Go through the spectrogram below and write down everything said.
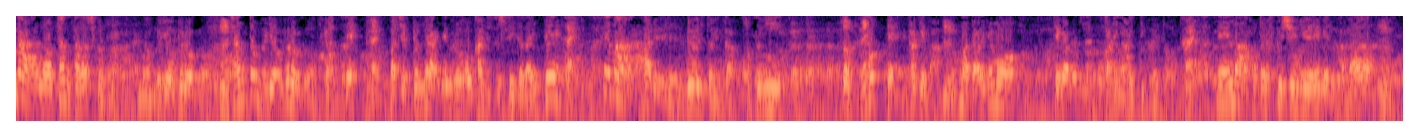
まあ、あの、ちゃんと正しくね、あの、無料ブログを、うんちゃんと無料ブログを使って、はいまあ、10分ぐらいでブログを解説していただいて、はいで、まあ、あるルールというか、コツにそうだね。沿って書けば、うんまあ、誰でも手軽にお金が入ってくると。はい。で、まあ、本当に副収入レベルから、うん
